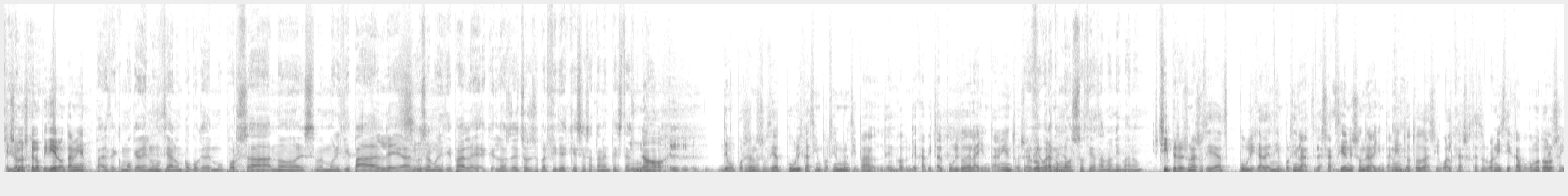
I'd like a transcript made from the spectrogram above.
que son los que lo pidieron también. Parece como que denuncian un poco que de Muporsa no es municipal, eh, no es municipal, eh, los derechos de superficie, ¿qué es exactamente este asunto? No, el, Demoporsa es una sociedad pública, 100% municipal, de, mm. de, capital público del ayuntamiento. Eso pero figura como sociedad anónima, ¿no? Sí, pero es una sociedad pública del 100%, mm. las, acciones son del ayuntamiento mm. todas, igual que la sociedad urbanística, como todos los ayuntamientos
